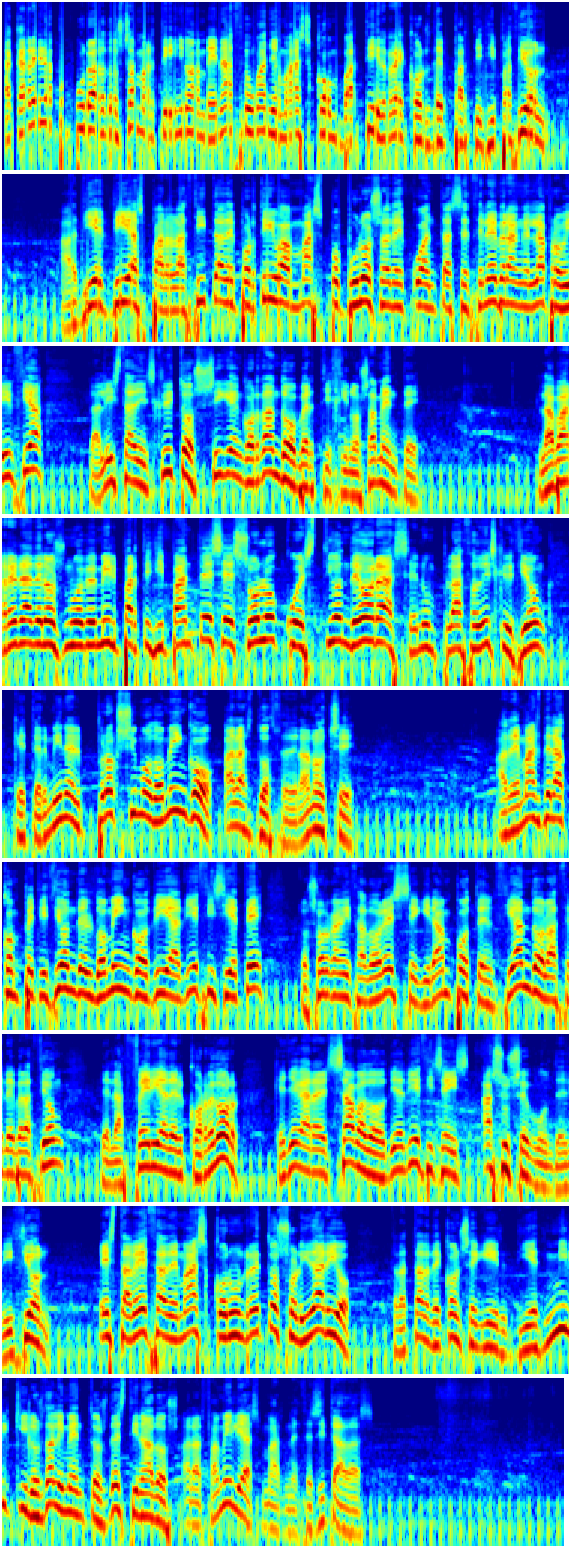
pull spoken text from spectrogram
La carrera popular de San Martiño amenaza un año más con batir récords de participación. A 10 días para la cita deportiva más populosa de cuantas se celebran en la provincia, la lista de inscritos sigue engordando vertiginosamente. La barrera de los 9.000 participantes es solo cuestión de horas en un plazo de inscripción que termina el próximo domingo a las 12 de la noche. Además de la competición del domingo día 17, los organizadores seguirán potenciando la celebración de la Feria del Corredor, que llegará el sábado día 16 a su segunda edición. Esta vez además con un reto solidario, tratar de conseguir 10.000 kilos de alimentos destinados a las familias más necesitadas.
